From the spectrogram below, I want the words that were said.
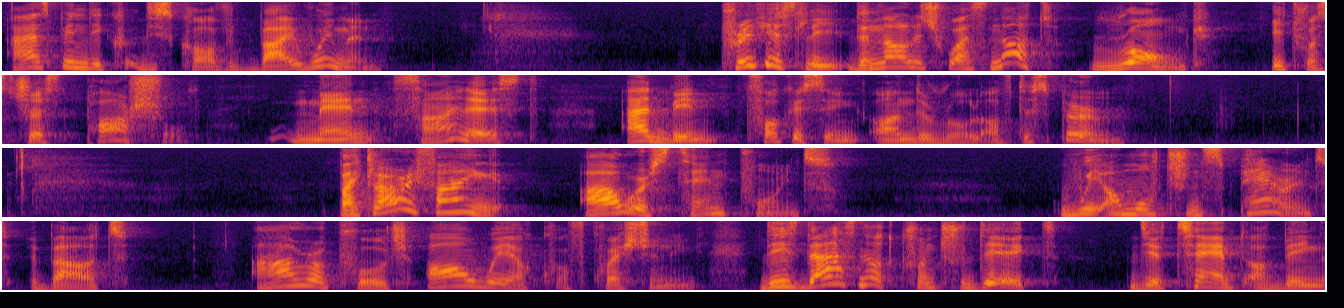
has been discovered by women. Previously, the knowledge was not wrong, it was just partial. Men scientists had been focusing on the role of the sperm. By clarifying our standpoint, we are more transparent about our approach, our way of questioning. This does not contradict the attempt of being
